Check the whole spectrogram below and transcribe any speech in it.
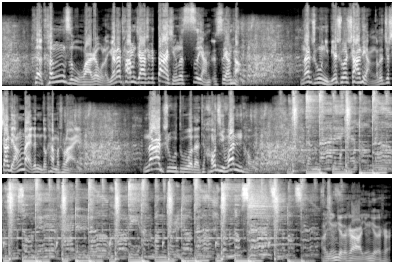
可坑死五花肉了。原来他们家是个大型的饲养饲养场，那猪你别说杀两个了，就杀两百个你都看不出来呀。那猪多的，好几万头啊。啊，莹姐的事儿啊，莹姐的事儿。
